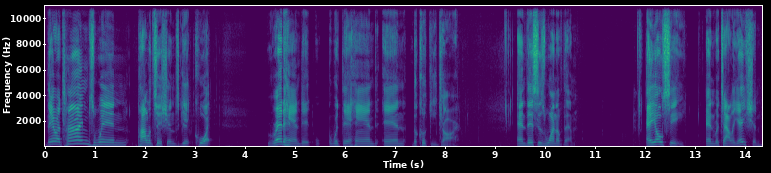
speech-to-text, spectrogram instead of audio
there are times when politicians get caught red-handed with their hand in the cookie jar. And this is one of them. AOC in retaliation.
